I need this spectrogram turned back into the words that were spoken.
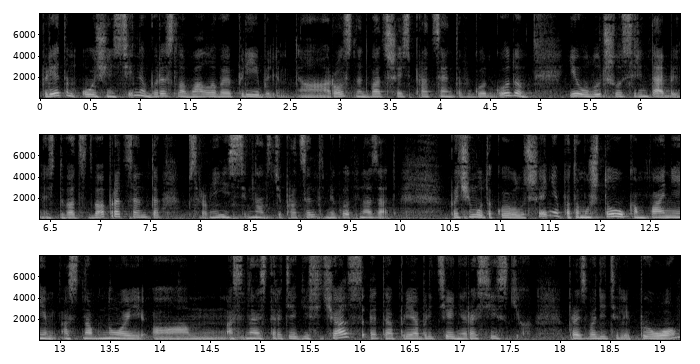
При этом очень сильно выросла валовая прибыль, а, рост на 26% год году и улучшилась рентабельность 22% в сравнении с 17% год назад. Почему такое улучшение? Потому что у компании основной, основная стратегия сейчас – это приобретение российских производителей ПО,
